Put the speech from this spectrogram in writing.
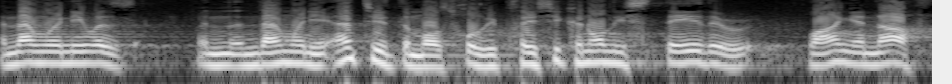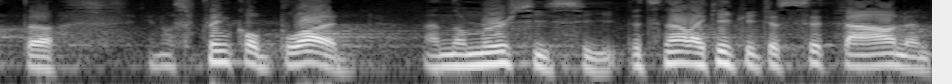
And then when he was, and then when he entered the most holy place, he could only stay there long enough to, you know, sprinkle blood on the mercy seat. It's not like he could just sit down and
